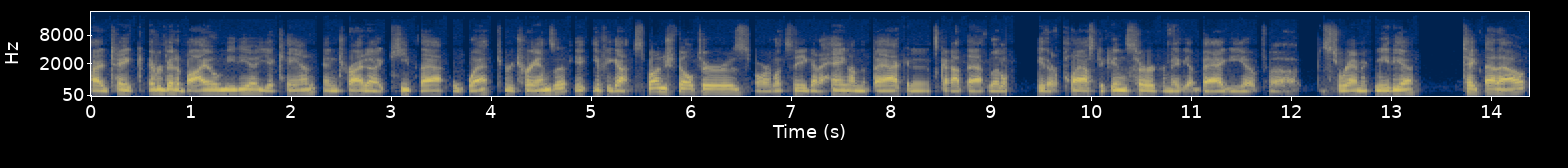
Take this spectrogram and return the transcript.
I'd take every bit of biomedia you can and try to keep that wet through transit. If you got sponge filters, or let's say you got a hang on the back and it's got that little either plastic insert or maybe a baggie of uh, ceramic media, take that out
